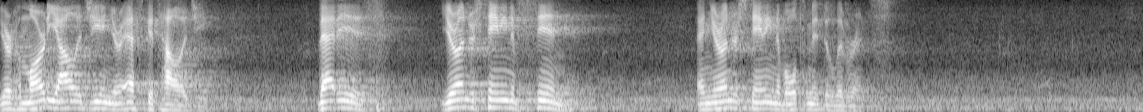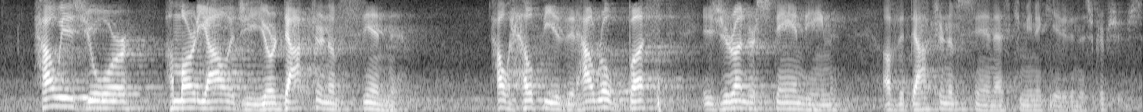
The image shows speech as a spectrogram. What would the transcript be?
your hamartiology and your eschatology. That is, your understanding of sin and your understanding of ultimate deliverance. How is your hamartiology, your doctrine of sin? How healthy is it? How robust is your understanding of the doctrine of sin as communicated in the scriptures?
